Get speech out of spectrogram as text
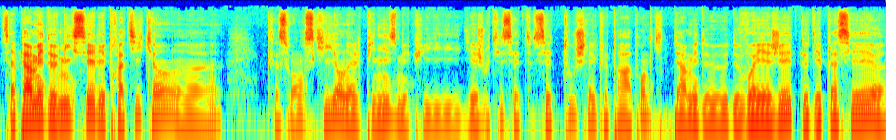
Ça permet de mixer les pratiques, hein, euh, que ce soit en ski, en alpinisme, et puis d'y ajouter cette, touche avec le parapente qui te permet de, voyager, de te déplacer euh,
